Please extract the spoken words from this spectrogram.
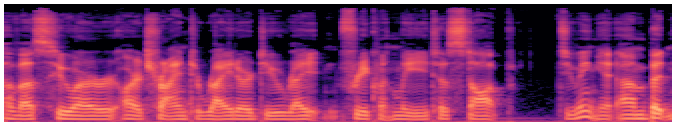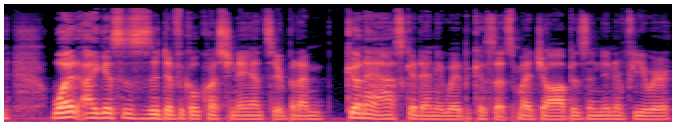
of us who are are trying to write or do write frequently to stop doing it. Um, but what I guess this is a difficult question to answer, but I'm gonna ask it anyway because that's my job as an interviewer.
